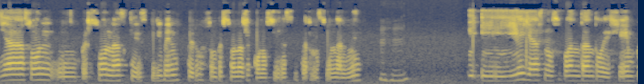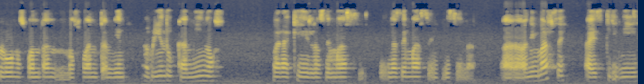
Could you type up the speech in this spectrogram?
ya son mm, personas que escriben, pero son personas reconocidas internacionalmente. y, ellas nos van dando ejemplo, nos van, nos van también abriendo caminos para que los demás, este, las demás empiecen a, a animarse a escribir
